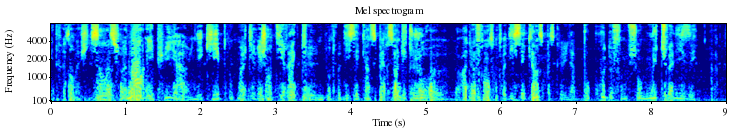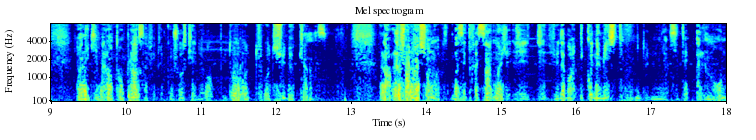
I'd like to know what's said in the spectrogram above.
et très enrichissant, assurément. Et puis, il y a une équipe. Donc, moi, je dirige en direct entre 10 et 15 personnes. J'ai toujours Radio France entre 10 et 15 parce qu'il y a beaucoup de fonctions mutualisées. Et en équivalent temps plein, ça fait quelque chose qui est plutôt au-dessus de 15. Alors, la formation, moi, c'est très simple. Moi, je suis d'abord économiste de l'université allemande.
